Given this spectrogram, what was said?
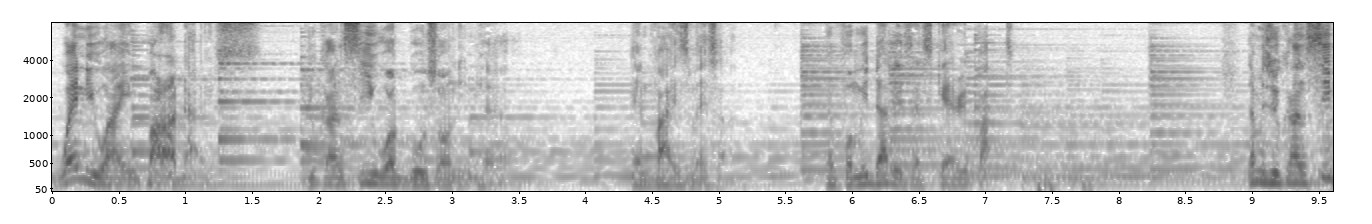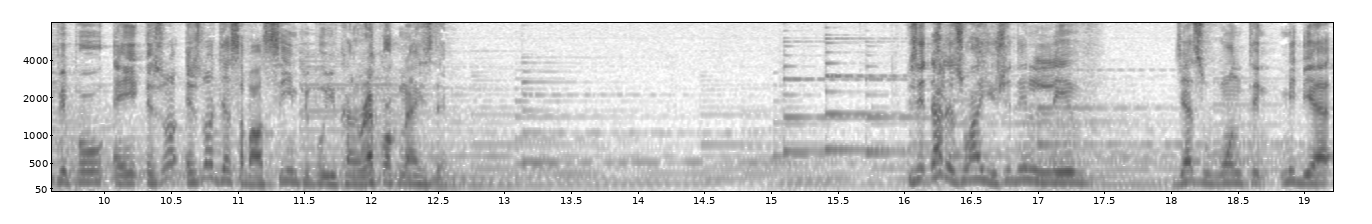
when you are in paradise, you can see what goes on in hell, and vice versa. And for me, that is a scary part. That means you can see people, and it's not, it's not just about seeing people, you can recognize them. You see, that is why you shouldn't live just wanting media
